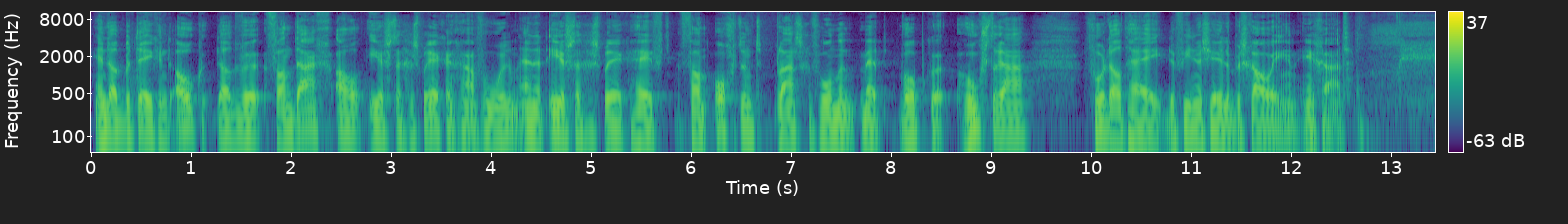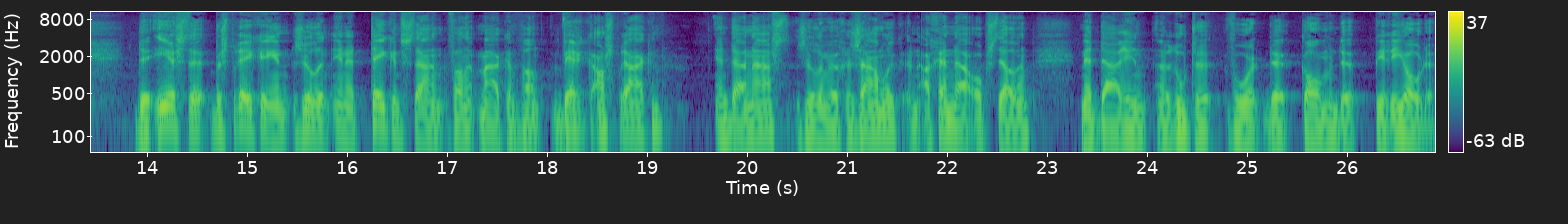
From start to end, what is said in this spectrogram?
En dat betekent ook dat we vandaag al eerste gesprekken gaan voeren. En het eerste gesprek heeft vanochtend plaatsgevonden met Wopke Hoekstra... voordat hij de financiële beschouwingen ingaat. De eerste besprekingen zullen in het teken staan van het maken van werkafspraken. En daarnaast zullen we gezamenlijk een agenda opstellen met daarin een route voor de komende periode.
